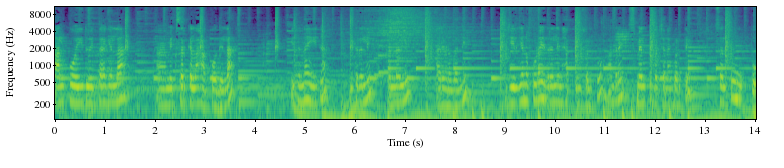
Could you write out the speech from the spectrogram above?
ನಾಲ್ಕು, ಐದು ಇದ್ದಾಗೆಲ್ಲ ಮಿಕ್ಸರ್ಗೆಲ್ಲ ಹಾಕೋದಿಲ್ಲ. ಇದನ್ನು ಈಗ ಇದರಲ್ಲಿ, ಕಲ್ಲಲ್ಲಿ ಅರಿಯೋಣ ಬನ್ನಿ. ಜೀರಿಗೆನೂ ಕೂಡ ಇದರಲ್ಲಿ ಹಾಕ್ತೀನಿ ಸ್ವಲ್ಪ. ಅಂದರೆ ಸ್ಮೆಲ್ ತುಂಬ ಚೆನ್ನಾಗಿ ಬರುತ್ತೆ. ಸ್ವಲ್ಪ ಉಪ್ಪು.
